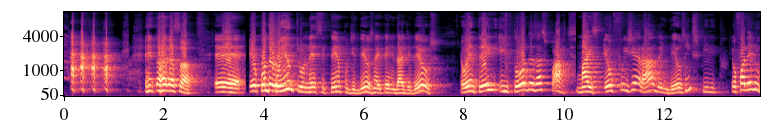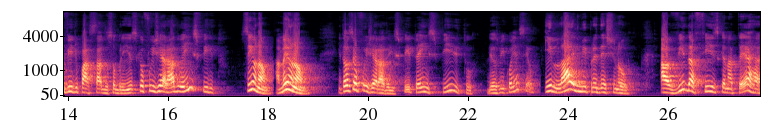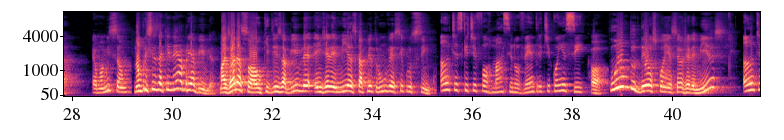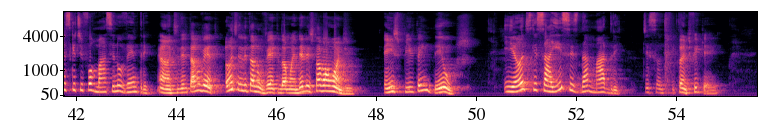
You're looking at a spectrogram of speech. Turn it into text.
Então, olha só, é, eu, quando eu entro nesse tempo de Deus, na eternidade de Deus, Eu entrei em todas as partes, mas eu fui gerado em Deus em espírito. Eu falei no vídeo passado sobre isso que eu fui gerado em espírito. Sim ou não? Amém ou não? Então, se eu fui gerado em espírito, em espírito, Deus me conheceu. E lá ele me predestinou. A vida física na terra é uma missão. Não precisa aqui nem abrir a Bíblia. Mas olha só o que diz a Bíblia em Jeremias capítulo 1, versículo 5. Antes que te formasse no ventre, te conheci. Ó, quando Deus conheceu Jeremias? Antes que te formasse no ventre. É, antes dele estar no ventre. Antes dele estar no ventre da mãe dele, ele estava onde? Em espírito em Deus. E antes que saísses da madre, te santifiquei. Santifiquei.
